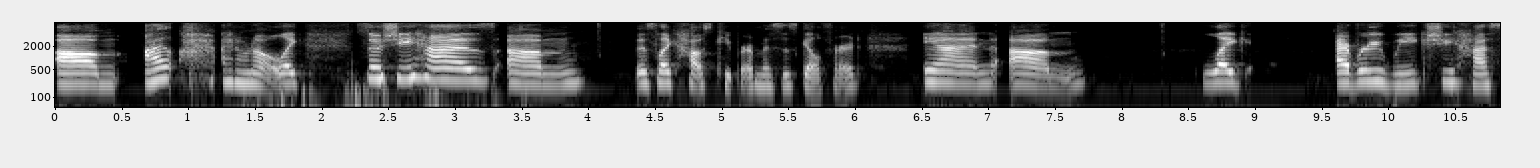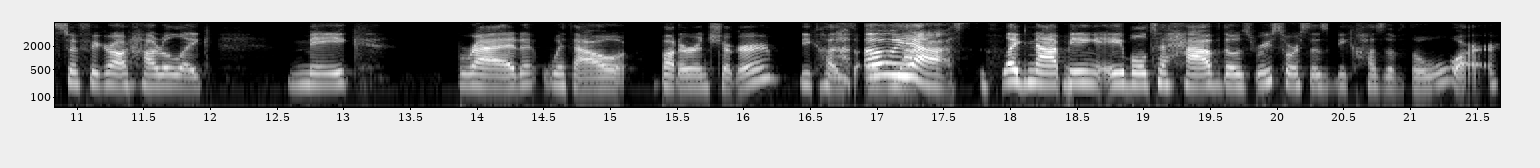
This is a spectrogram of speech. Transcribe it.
um i i don't know like so she has um this like housekeeper mrs gilford and um like every week she has to figure out how to like make bread without butter and sugar because of Oh, not- yes. like not being able to have those resources because of the war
